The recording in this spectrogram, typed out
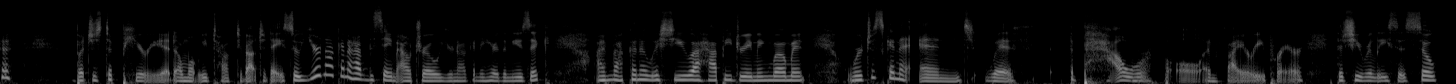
but just a period on what we talked about today. So you're not going to have the same outro. You're not going to hear the music. I'm not going to wish you a happy dreaming moment. We're just going to end with the powerful and fiery prayer that she releases. So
